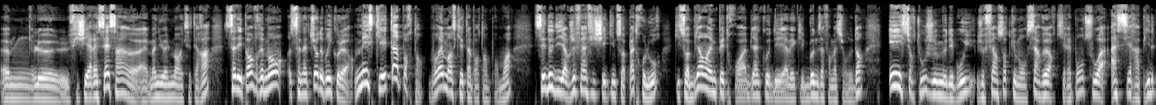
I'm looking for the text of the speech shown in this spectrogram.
le, fichier RSS hein, manuellement, etc. Ça dépend vraiment sa nature de bricoleur. Mais ce qui est important, vraiment ce qui est important pour moi, c'est de dire je fais un fichier qui ne soit pas trop lourd, qui soit bien en MP3, bien codé avec les bonnes informations dedans, et surtout je me débrouille, je fais en sorte que mon serveur qui répond soit assez rapide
